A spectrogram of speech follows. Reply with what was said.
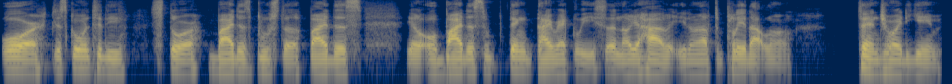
Or just go into the store, buy this booster, buy this, you know, or buy this thing directly. So now you have it. You don't have to play that long to enjoy the game.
